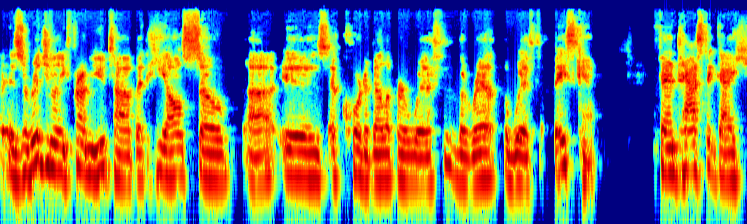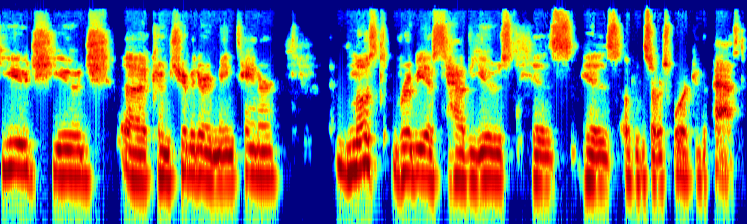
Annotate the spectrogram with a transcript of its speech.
is originally from Utah, but he also uh, is a core developer with the with Basecamp. Fantastic guy, huge, huge uh, contributor and maintainer. Most Rubyists have used his his open source work in the past.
